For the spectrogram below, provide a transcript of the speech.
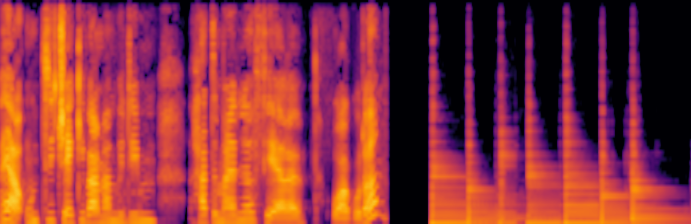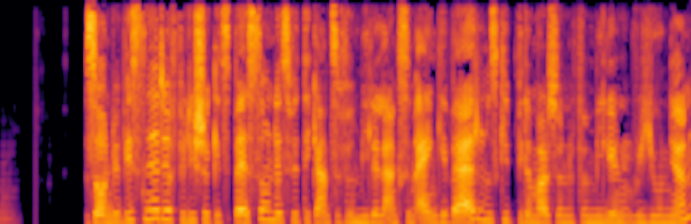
Ja, und die Jackie Wallmann mit ihm hatte mal eine Affäre. Org, oder? So, und wir wissen ja, der Felicia geht's besser und jetzt wird die ganze Familie langsam eingeweiht und es gibt wieder mal so eine Familienreunion.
